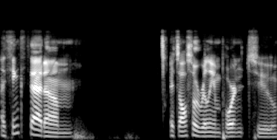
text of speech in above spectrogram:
I I think that um it's also really important to,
